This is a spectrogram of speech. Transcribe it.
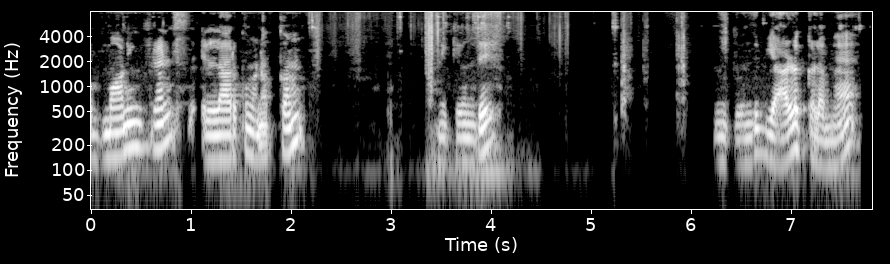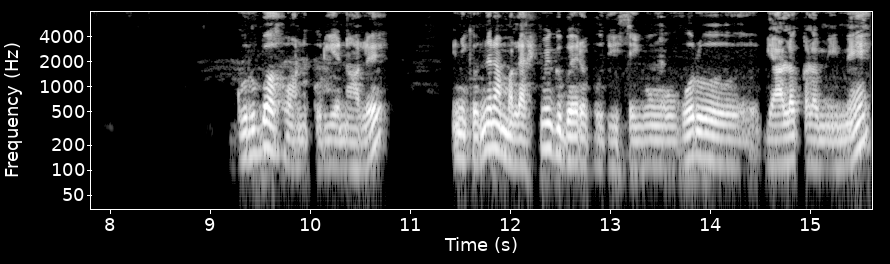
குட் மார்னிங் ஃப்ரெண்ட்ஸ் எல்லாருக்கும் வணக்கம். இன்னைக்கு வந்து இன்னைக்கு வந்து வியாழக்கிழமை குரு பகவானுக்குரிய நாள். இன்னைக்கு வந்து நம்ம லக்ஷ்மி குபேர பூஜை செய்வோம். ஒவ்வொரு வியாழக்கிழமையுமே.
